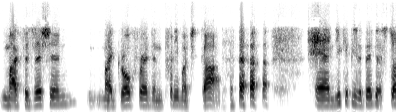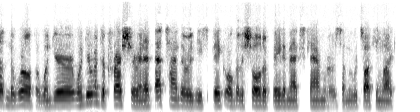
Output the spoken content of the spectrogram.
my physician, my girlfriend, and pretty much God. and you could be the biggest stud in the world, but when you're when you're under pressure, and at that time there were these big over-the-shoulder Betamax cameras. I mean, we're talking like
